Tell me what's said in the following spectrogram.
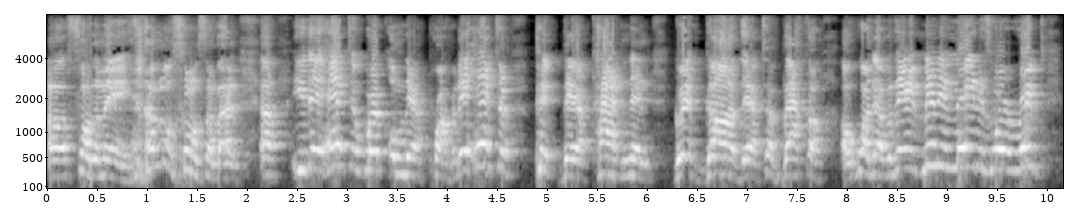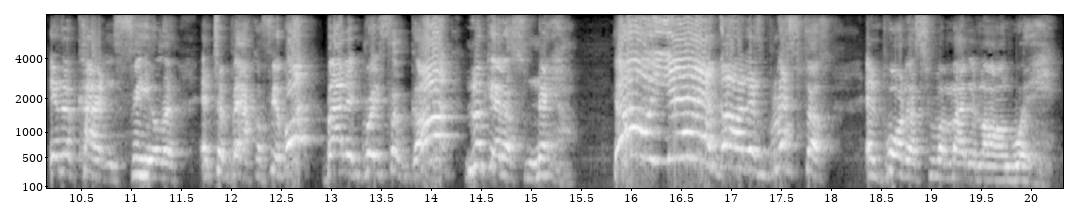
uh, for the man. I'm going to tell somebody. Uh, they had to work on their property. They had to pick their cotton and, great God, their tobacco or whatever. They, many ladies were raped in the cotton field and, and tobacco field. But by the grace of God, look at us now. Oh, yeah, God has blessed us and brought us from a mighty long way.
